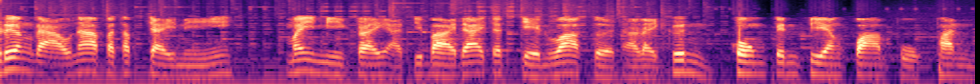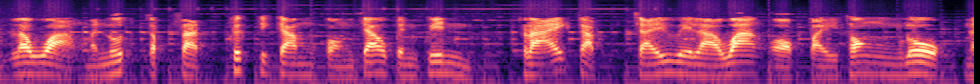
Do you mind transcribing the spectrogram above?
เรื่องราวน่าประทับใจนี้ ไม่มีใครอธิบายได้ชัดเจนว่าเกิดอะไรขึ้น คงเป็นเพียงความผูกพันระหว่างมนุษย์กับสัตว์ พฤติกรรมของเจ้าเป็นกวินคล้ายกับใช้เวลาว่างออกไปท่องโลกใน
